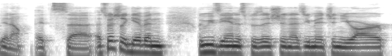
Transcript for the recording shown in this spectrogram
you know, it's uh, especially given Louisiana's position, as you mentioned, you are.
